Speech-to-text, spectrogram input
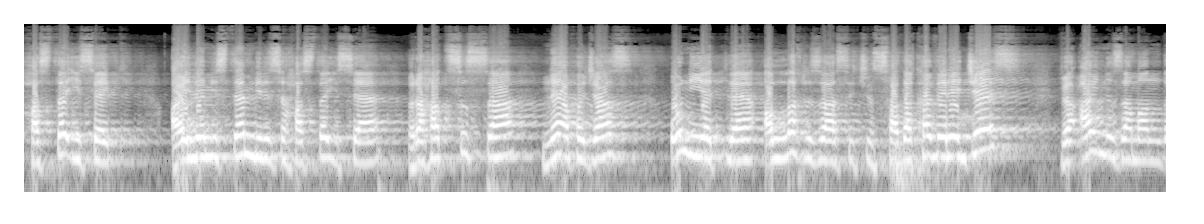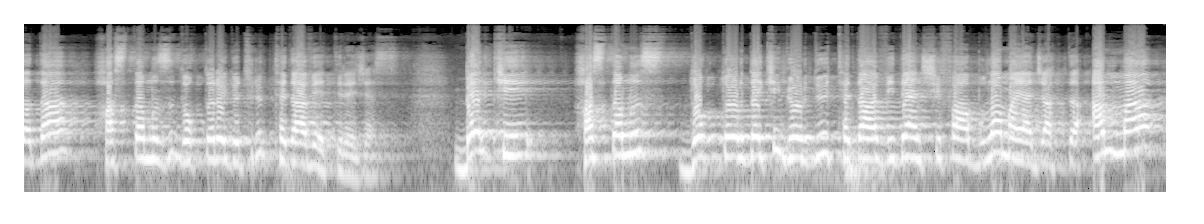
hasta isek, ailemizden birisi hasta ise, rahatsızsa ne yapacağız? O niyetle Allah rızası için sadaka vereceğiz ve aynı zamanda da hastamızı doktora götürüp tedavi ettireceğiz. Belki hastamız doktordaki gördüğü tedaviden şifa bulamayacaktı ama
